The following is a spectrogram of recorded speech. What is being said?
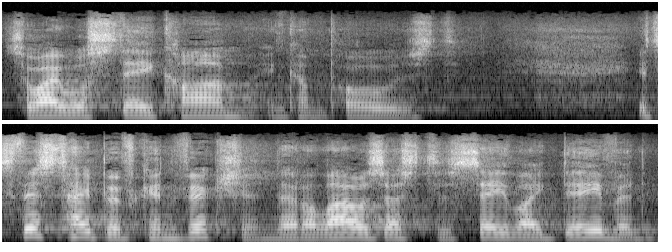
So I will stay calm and composed. It's this type of conviction that allows us to say, like David,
